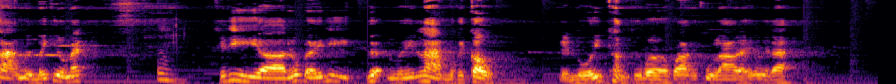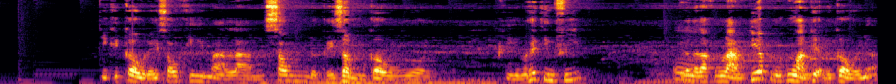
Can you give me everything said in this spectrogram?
xa mười mấy km. Ừ. thế thì uh, lúc đấy thì huyện mới làm một cái cầu để nối thẳng từ bờ qua cái cù lao đấy cho người ta. Thì cái cầu đấy sau khi mà làm xong được cái dầm cầu rồi thì nó hết kinh phí ừ. nên người ta không làm tiếp không hoàn thiện cái cầu ấy nữa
